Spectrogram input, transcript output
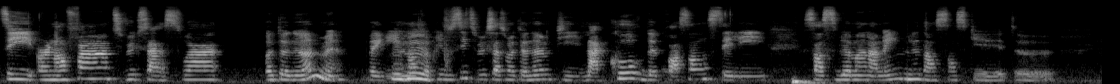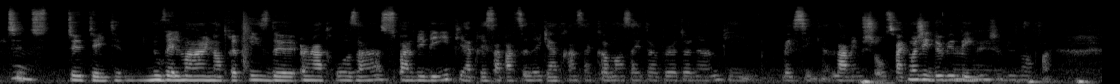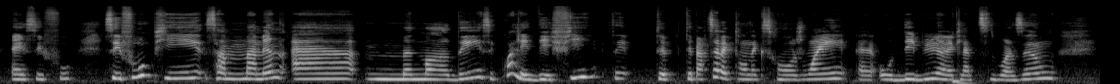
sais, un enfant, tu veux que ça soit autonome, ben, une Mhm. entreprise aussi, tu veux que ça soit autonome, puis la courbe de croissance, elle est sensiblement la même, là, dans le sens que tu Mm. tu- été nouvellement une entreprise de 1 à 3 ans, super bébé, puis après ça, à partir de 4 ans, ça commence à être un peu autonome, puis ben, c'est la même chose. Fait que moi, j'ai deux bébés, Mm. j'ai deux enfants. Hey, c'est fou. C'est fou, puis ça m'amène à me demander, c'est quoi les défis? T'es t'es parti avec ton ex-conjoint euh, au début avec la petite voisine.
